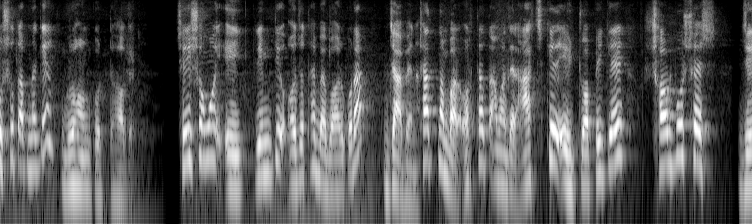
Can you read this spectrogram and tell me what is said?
ওষুধ আপনাকে গ্রহণ করতে হবে। সেই সময় এই ক্রিমটি অযথা ব্যবহার করা যাবে না। সাত নাম্বার, অর্থাৎ আমাদের আজকের এই টপিকে সর্বশেষ যে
